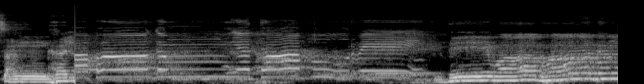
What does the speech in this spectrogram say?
ಸಂಘ ಯಥಾ ಪೂರ್ವೇ. ದೇವಾಭಾಗಂ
